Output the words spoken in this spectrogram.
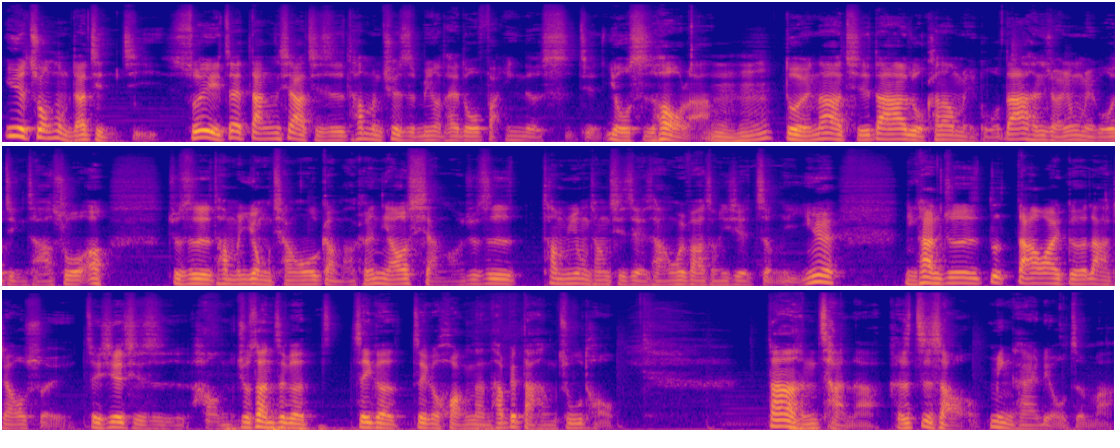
因为状况比较紧急，所以在当下其实他们确实没有太多反应的时间。有时候啦，嗯哼，对。那其实大家如果看到美国，大家很喜欢用美国警察说哦，就是他们用枪或干嘛。可是你要想哦，就是他们用枪其实也常常会发生一些争议，因为你看，就是大外哥辣椒水这些，其实好，你就算这个这个这个黄男他被打成猪头。当然很惨啊，可是至少命还留着嘛。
